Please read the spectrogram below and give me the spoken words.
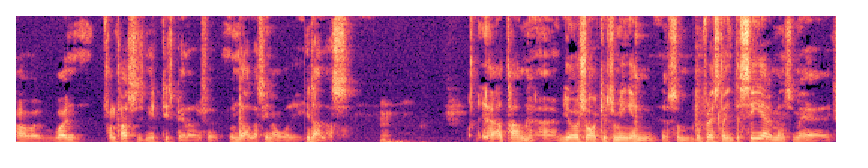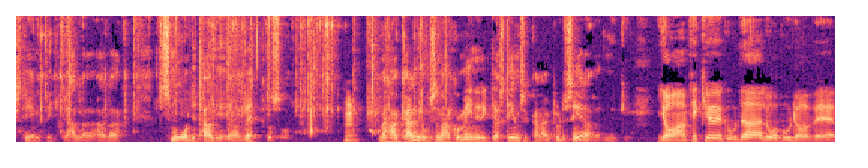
han var en fantastiskt nyttig spelare för, under alla sina år i, i Dallas. Mm. Att han äh, gör saker som, ingen, som de flesta inte ser men som är extremt viktiga. Alla, alla små detaljer gör han rätt och så. Mm. Men han kan ju också, när han kommer in i riktiga stim så kan han producera väldigt mycket. Ja, han fick ju goda lovord av eh,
